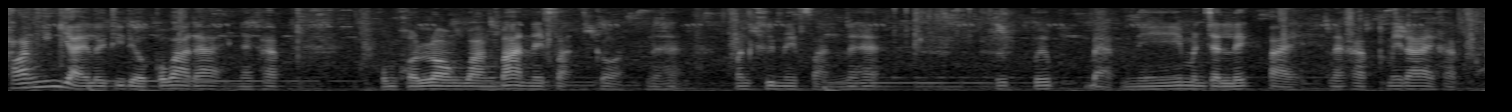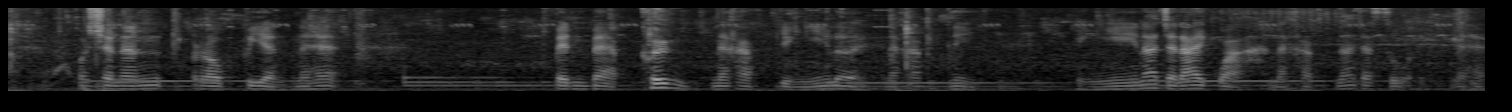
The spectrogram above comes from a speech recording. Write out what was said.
ครั้งยิ่งใหญ่เลยทีเดียวก็ว่าได้นะครับ ผมขอลองวางบ้านในฝันก่อนนะฮะ มันคือในฝันนะฮะปึ๊บปึ๊บแบบนี้มันจะเล็กไปนะครับ ไม่ได้ครับ เพราะฉะนั้นเราเปลี่ยนนะฮะ เป็นแบบครึ่งนะครับ อย่างนี้เลยนะครับนี่อย่างนี้น่าจะได้กว่านะครับ น่าจะสวยนะฮะ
